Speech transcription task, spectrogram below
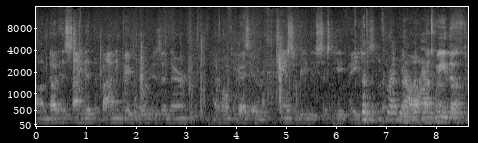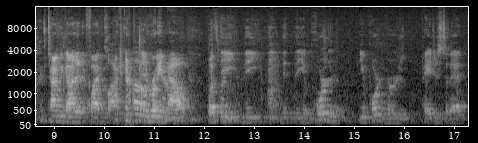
uh, NUD has signed it, the bonding paperwork is in there. I don't know if you guys had a chance to read the sixty-eight pages. Right No, here. I- Between the time we got it at five o'clock and Oh, and right no. now. But the, right the, the, the- the important, the important version, pages to that,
